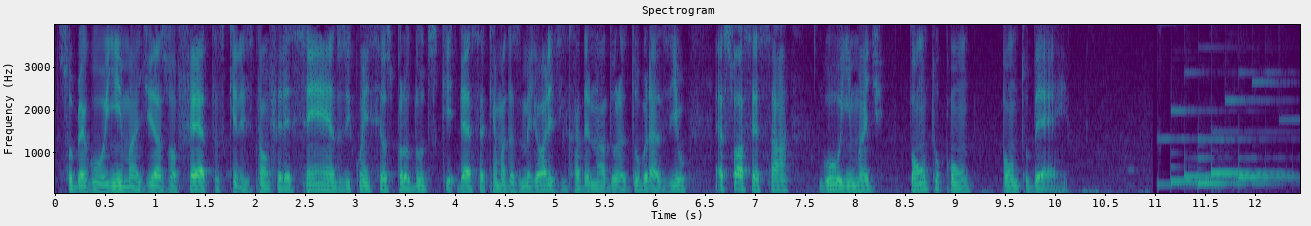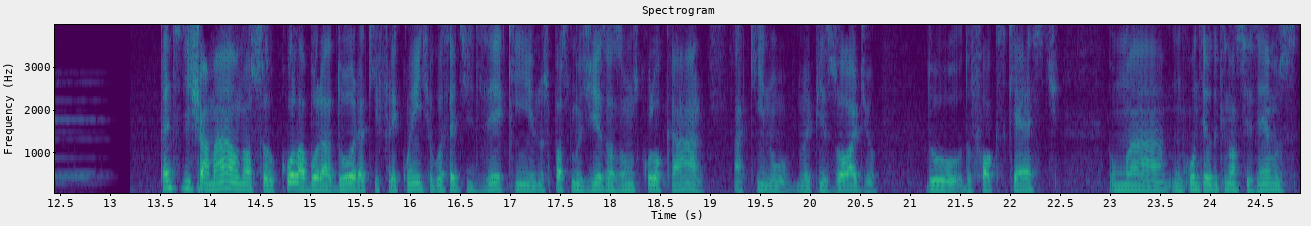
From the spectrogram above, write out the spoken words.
sobre a GoImage as ofertas que eles estão oferecendo e conhecer os produtos que, dessa que é uma das melhores encadernadoras do Brasil, é só acessar goimage.com.br Antes de chamar o nosso colaborador aqui frequente, eu gostaria de dizer que nos próximos dias nós vamos colocar aqui no, no episódio do, do Foxcast uma, um conteúdo que nós fizemos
